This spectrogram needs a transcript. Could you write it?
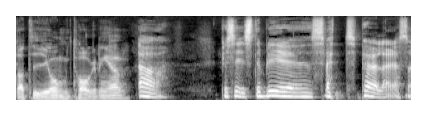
8-10 omtagningar. Ja, precis. Det blir svettpölar alltså.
